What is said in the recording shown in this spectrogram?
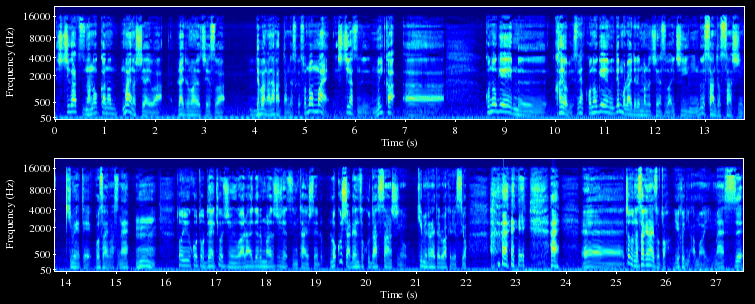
7月7日の前の試合は、ライデル・マルチネスは出番がなかったんですけど、その前、7月6日、このゲーム、火曜日ですね。このゲームでもライデル・マルチネスは1イニング3奪三振決めてございますね。うん。ということで、巨人はライデル・マルチネスに対して6者連続奪三振を決められてるわけですよ。はい。はい。えー、ちょっと情けないぞというふうに思います。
